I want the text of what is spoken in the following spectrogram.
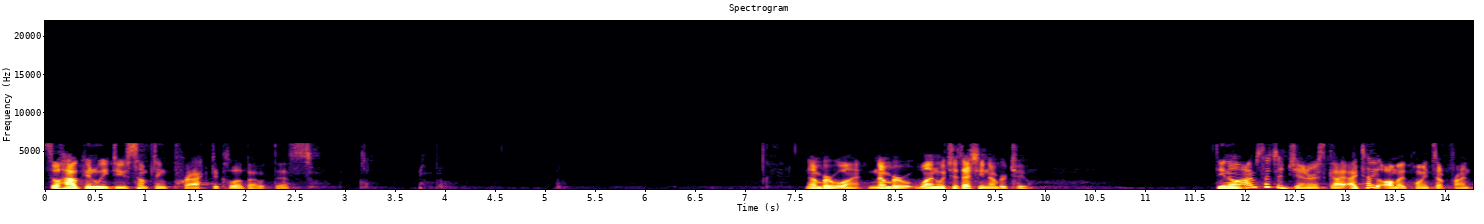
So, how can we do something practical about this? Number one, number one, which is actually number two. You know, I'm such a generous guy. I tell you all my points up front.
